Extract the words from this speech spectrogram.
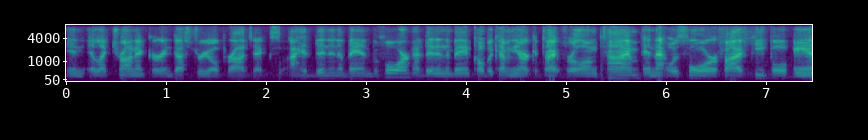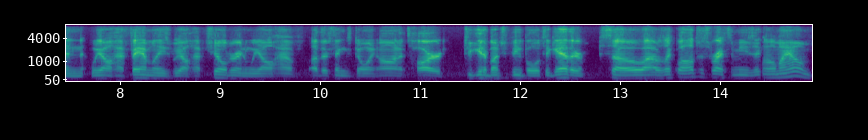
in electronic or industrial projects. I had been in a band before. I'd been in a band called Becoming the Archetype for a long time, and that was four or five people, and we all have families, we all have children, we all have other things going on. It's hard to get a bunch of people together. So I was like, well, I'll just write some music on my own.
